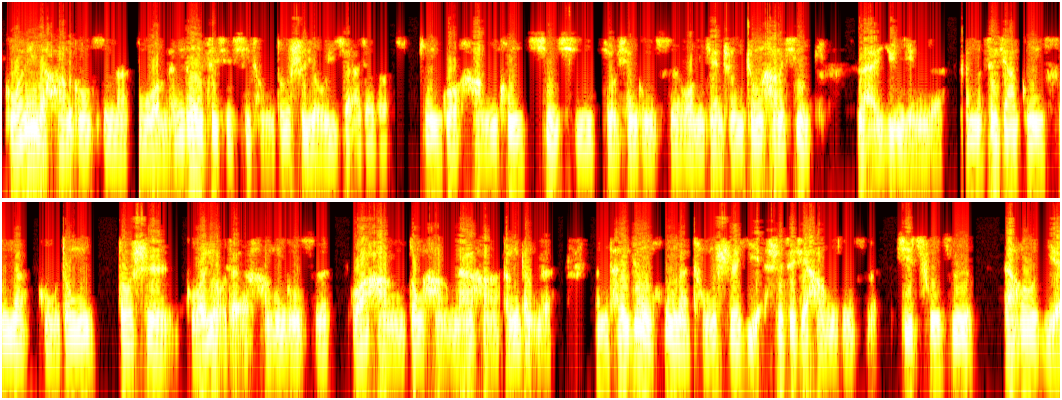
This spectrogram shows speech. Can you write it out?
国内的航空公司呢，我们的这些系统都是由一家叫做中国航空信息有限公司，我们简称中航信来运营的。那么这家公司呢，股东都是国有的航空公司，国航、东航、南航等等的。那么它的用户呢，同时也是这些航空公司，既出资，然后也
